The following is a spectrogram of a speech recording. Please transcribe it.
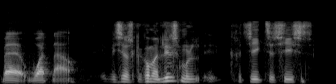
Hvad, what now? hvis jeg skal komme en lille smule kritik til sidst,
